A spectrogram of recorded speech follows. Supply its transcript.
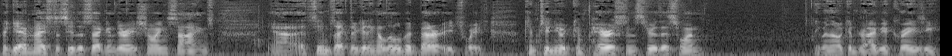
again, nice to see the secondary showing signs. Yeah, it seems like they're getting a little bit better each week. Continued comparisons through this one, even though it can drive you crazy.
